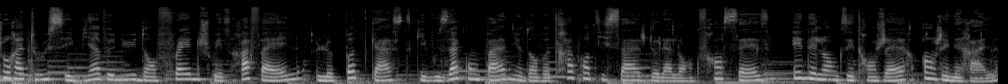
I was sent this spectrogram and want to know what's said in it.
Bonjour à tous et bienvenue dans French with Raphaël, le podcast qui vous accompagne dans votre apprentissage de la langue française et des langues étrangères en général.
